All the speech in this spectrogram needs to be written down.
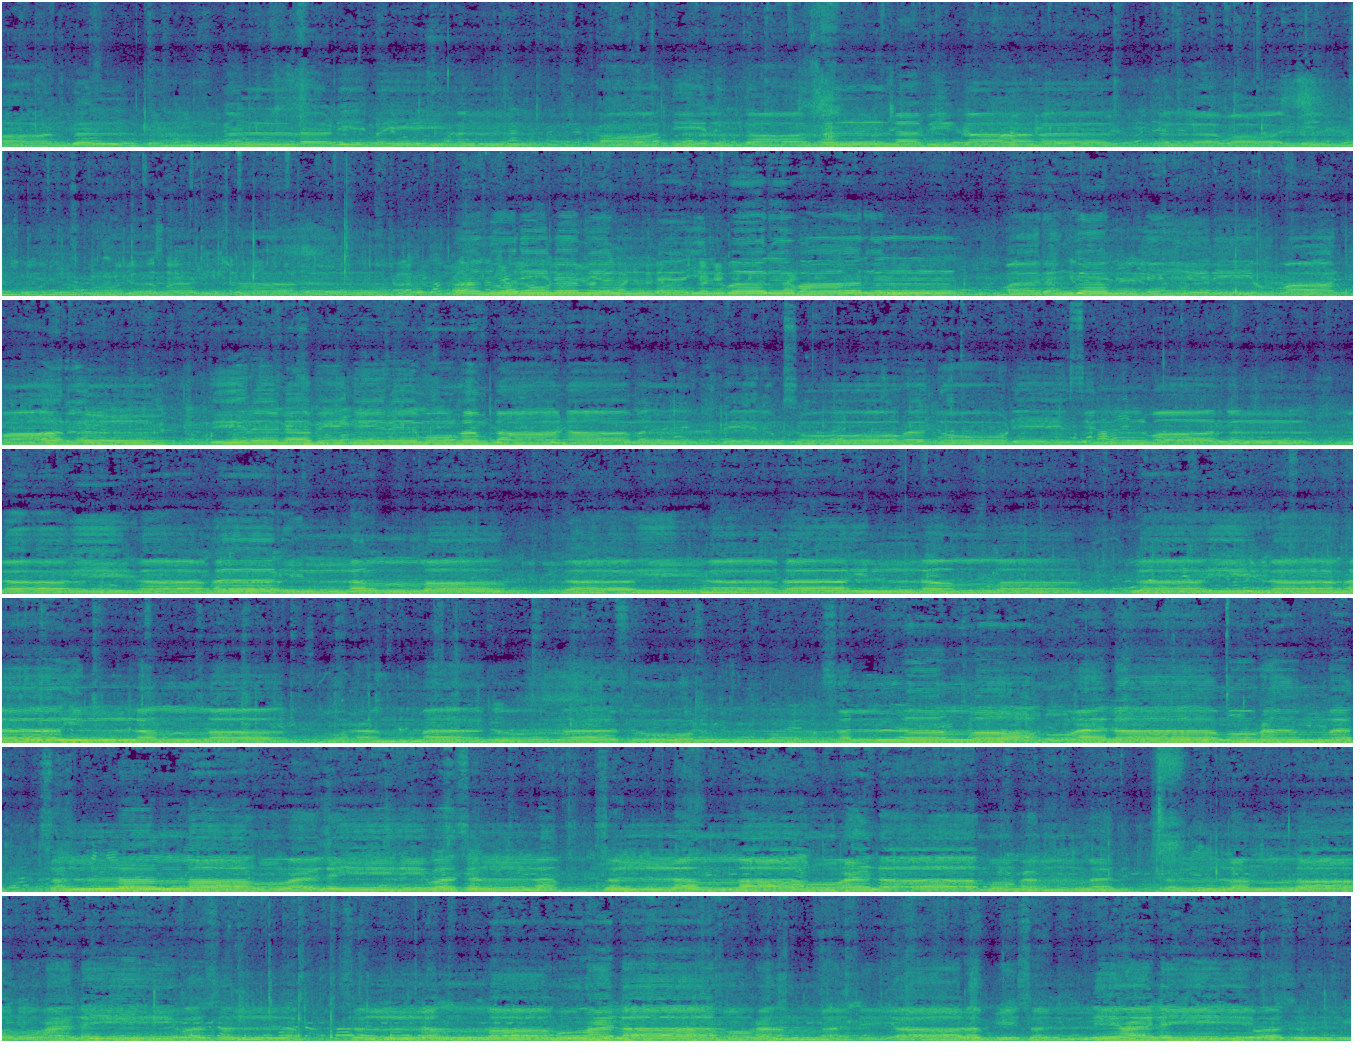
ஆண்கள் பெண்கள் அடிமைகள் காத்திருந்தார்கள் நபிக்காக. நல்ல வாழ்வின் புது அனுதினம் எல்லையில் வருவார்கள். மரங்கள் ஏறியும் பார்ப்பார்கள். সন্তান صلى الله على محمد صلى رب صل عليه وسلم.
